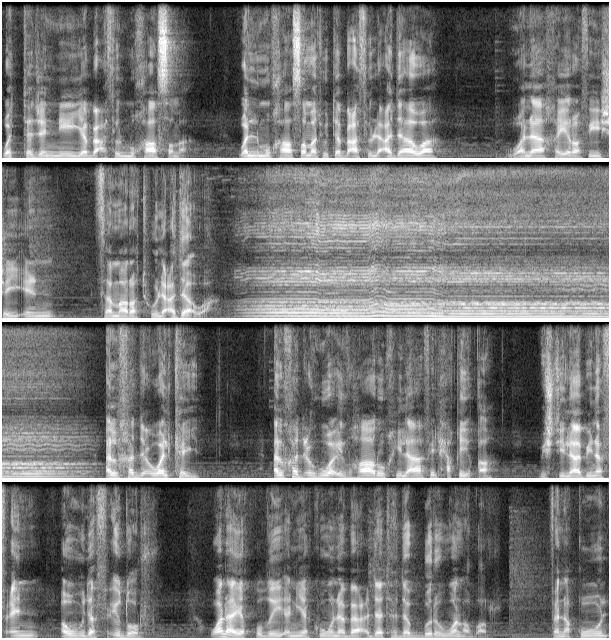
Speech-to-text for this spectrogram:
والتجني يبعث المخاصمة والمخاصمة تبعث العداوة ولا خير في شيء ثمرته العداوة. الخدع والكيد. الخدع هو إظهار خلاف الحقيقة باجتلاب نفع أو دفع ضر ولا يقتضي أن يكون بعد تدبر ونظر. فنقول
